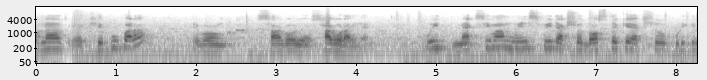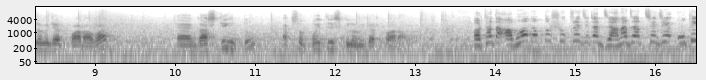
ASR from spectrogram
আপনার খেপুপাড়া এবং Sagar Sagar island with maximum wind speed একশো দশ থেকে একশো কুড়ি kilometre per hour gusting to একশো পঁয়ত্রিশ কিলোমিটার পার আওয়ার অর্থাৎ আবহাওয়া দপ্তর সূত্রে যেটা জানা যাচ্ছে যে অতি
